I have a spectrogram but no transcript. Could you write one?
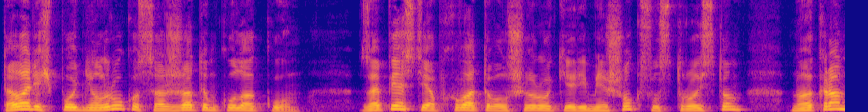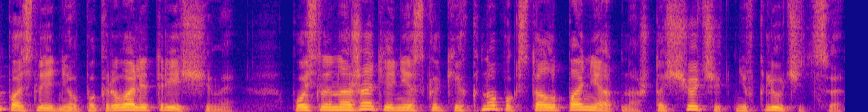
Товарищ поднял руку со сжатым кулаком. Запястье обхватывал широкий ремешок с устройством, но экран последнего покрывали трещины. После нажатия нескольких кнопок стало понятно, что счетчик не включится.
